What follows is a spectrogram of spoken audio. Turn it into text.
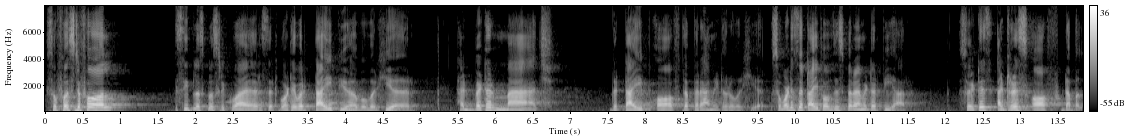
So first of all C++ requires that whatever type you have over here had better match the type of the parameter over here. So what is the type of this parameter PR? So it is address of double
